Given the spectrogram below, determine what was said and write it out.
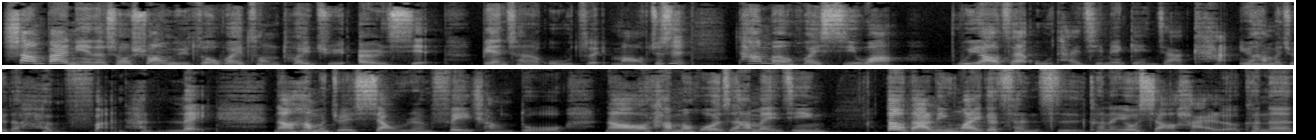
上半年的时候，双鱼座会从退居二线变成了捂嘴猫，就是他们会希望不要在舞台前面给人家看，因为他们觉得很烦很累，然后他们觉得小人非常多，然后他们或者是他们已经。到达另外一个层次，可能有小孩了，可能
